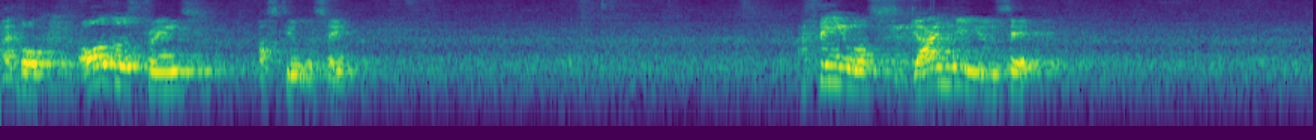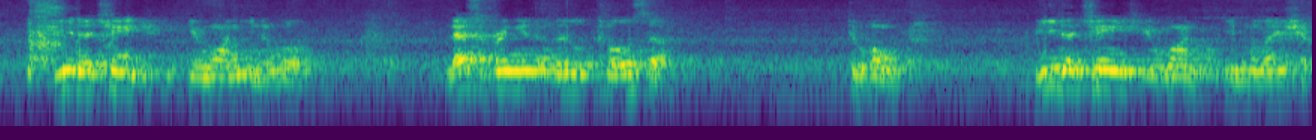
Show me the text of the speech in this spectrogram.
I hope all those friends are still the same. I think it was Gandhi who said, be the change you want in the world. Let's bring it a little closer to home. Be the change you want in Malaysia.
